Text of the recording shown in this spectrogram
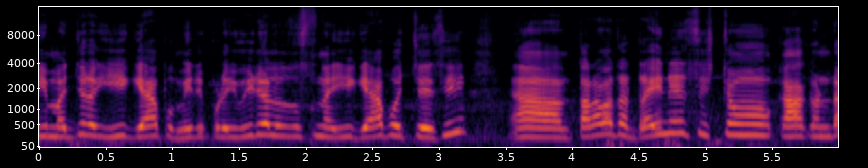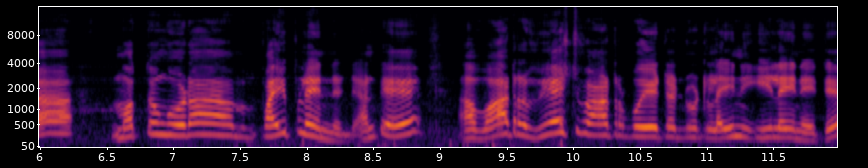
ఈ మధ్యలో ఈ గ్యాప్ మీరు ఇప్పుడు ఈ వీడియోలో చూస్తున్న ఈ గ్యాప్ వచ్చేసి తర్వాత డ్రైనేజ్ సిస్టమ్ కాకుండా మొత్తం కూడా పైప్ లైన్ అండి. అంటే ఆ వాటర్ వేస్ట్ వాటర్ పోయేటటువంటి లైన్ ఈ లైన్ అయితే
